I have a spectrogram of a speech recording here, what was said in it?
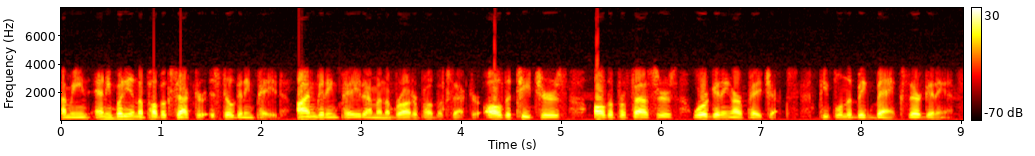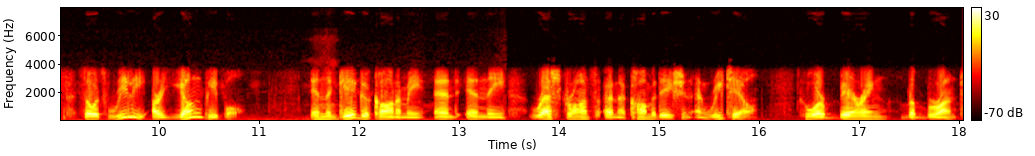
I mean, anybody in the public sector is still getting paid. I'm getting paid. I'm in the broader public sector. All the teachers, all the professors, we're getting our paychecks. People in the big banks, they're getting it. So it's really our young people in the mm-hmm. gig economy and in the restaurants and accommodation and retail who are bearing the brunt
